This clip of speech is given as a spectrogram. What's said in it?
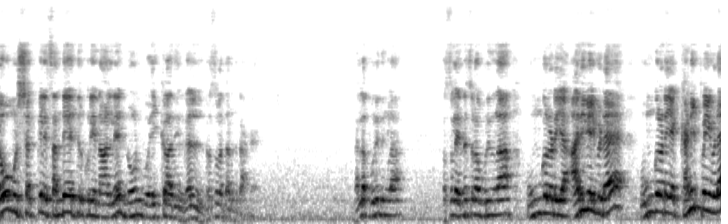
எவ்வளவு ஷக்கில் சந்தேகத்திற்குரிய நாளிலே நோன்பு வைக்காதீர்கள். ரசூலை தடுத்துட்டாங்க. நல்லா புரியுதுங்களா? ரசூல் என்ன சொல்ல புரியுதுங்களா? உங்களுடைய அறிவை விட உங்களுடைய கணிப்பை விட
